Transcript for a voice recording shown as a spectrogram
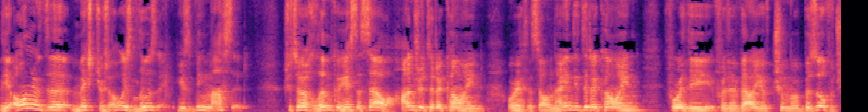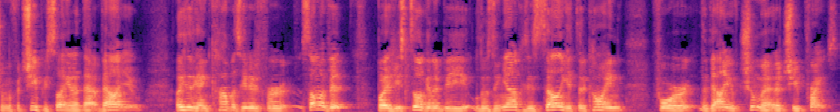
the owner of the mixture is always losing. He's being mafsid. He has to sell hundred to the kohen, or he has to sell ninety to the kohen for the for the value of Truma Bazil, for Truma for cheap. He's selling it at that value. At least he's getting compensated for some of it, but he's still going to be losing out because he's selling it to the kohen for the value of Truma at a cheap price.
